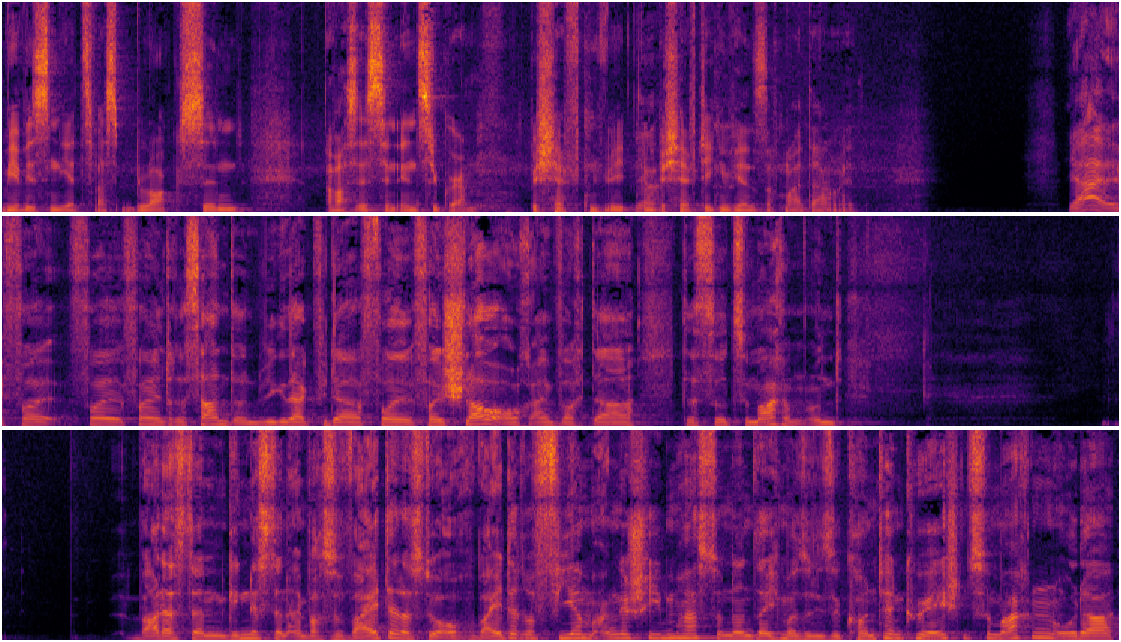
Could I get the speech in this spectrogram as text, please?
wir wissen jetzt, was Blogs sind, was ist denn Instagram? Beschäftigen wir, ja. beschäftigen wir uns doch mal damit. Ja, ey, voll, voll, voll interessant und wie gesagt, wieder voll, voll schlau auch einfach da, das so zu machen. Und war das dann, ging das dann einfach so weiter, dass du auch weitere Firmen angeschrieben hast, um dann, sag ich mal, so diese Content Creation zu machen? Oder,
